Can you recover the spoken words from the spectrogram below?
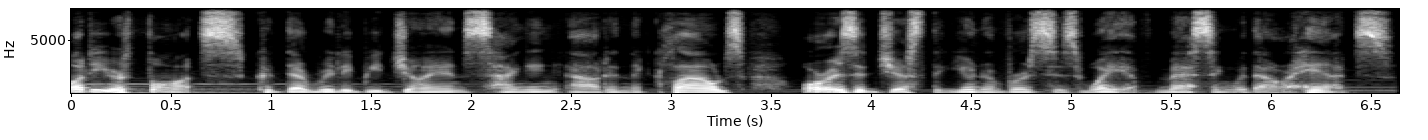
What are your thoughts? Could there really be giants hanging out in the clouds, or is it just the universe's way of messing with our heads?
